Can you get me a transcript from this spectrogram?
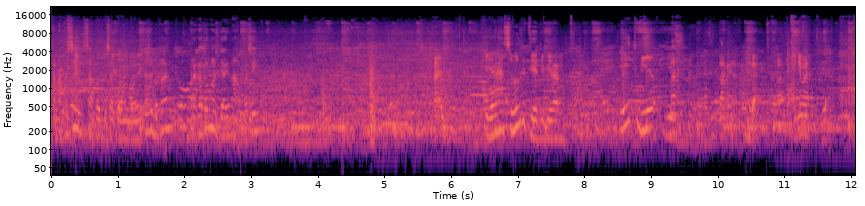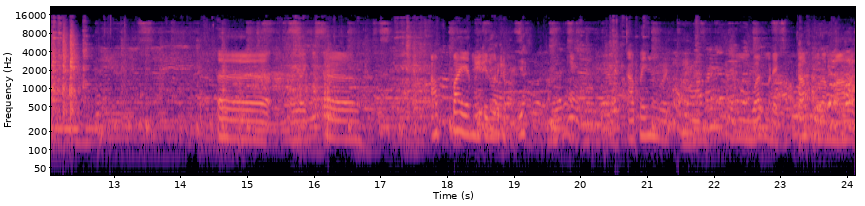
kenapa sih sampai bisa pulang malam? Itu sebenarnya mereka tuh ngerjain apa sih? Ya sulit ya dibilang. Ya itu dia. Mas, pakai enggak? Ini mas. eh eh, apa yang bikin mereka? iya. Aja. apa yang membuat mereka pulang malam?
